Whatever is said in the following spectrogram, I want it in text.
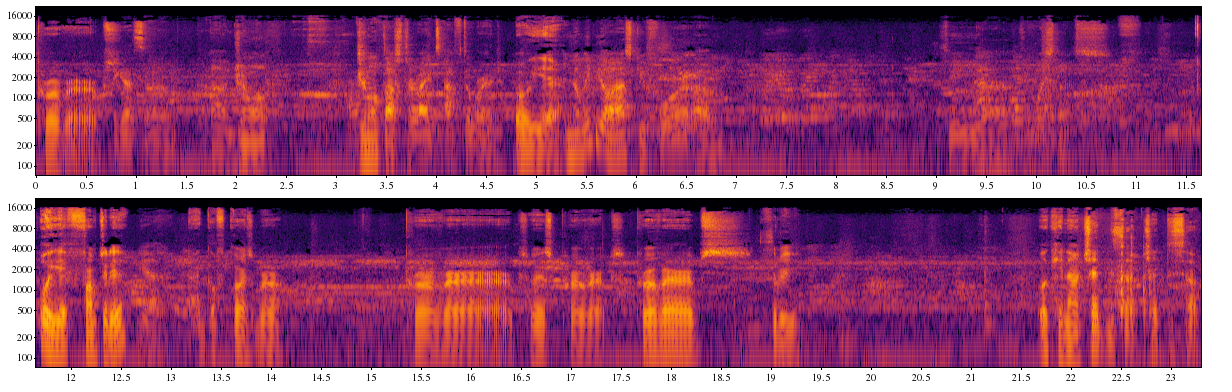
Proverbs. I got some uh, journal journal thoughts to write afterward. Oh yeah. No, maybe I'll ask you for um, the, uh, the voice notes. Oh yeah. From today. Yeah. Like, of course, bro. Proverbs. Where's Proverbs? Proverbs 3. Okay, now check this out. Check this out.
